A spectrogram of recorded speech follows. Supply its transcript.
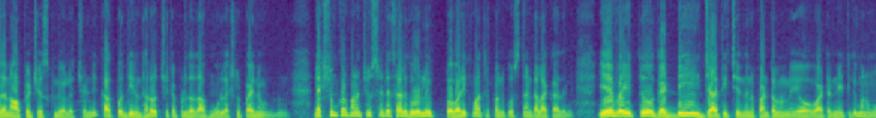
దాన్ని ఆపరేట్ చేసుకుంటూ వెళ్ళొచ్చండి. కాకపోతే దీని ధర వచ్చేటప్పుడు దాదాపు మూడు లక్షల పైన ఉంటుంది. నెక్స్ట్ ఇంకోటి మనం చూస్తుంటే సార్ ఇది ఓన్లీ వరికి మాత్రం పనికొస్తుందంటే అలా కాదండి. ఏవైతే గడ్డి జాతికి చెందిన పంటలు ఉన్నాయో వాటన్నిటికీ మనము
